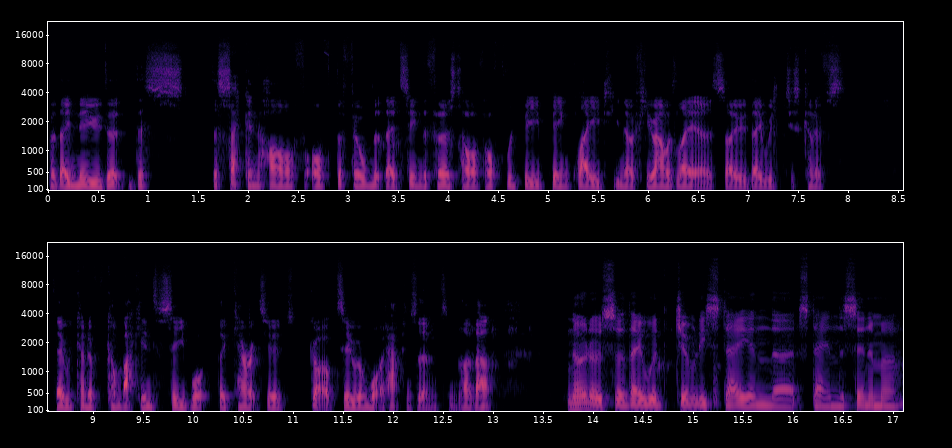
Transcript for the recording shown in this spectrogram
but they knew that this the second half of the film that they'd seen the first half of would be being played, you know, a few hours later. So they would just kind of they would kind of come back in to see what the character had got up to and what had happened to them, something like that. No, no. So they would generally stay in the stay in the cinema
